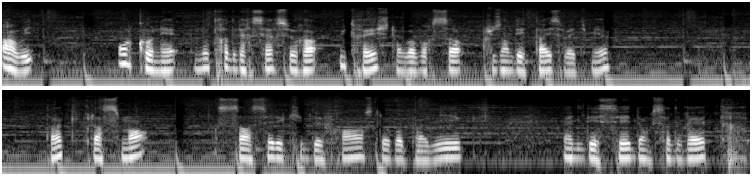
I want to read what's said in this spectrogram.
Ah oui, on le connaît. Notre adversaire sera Utrecht. On va voir ça plus en détail, ça va être mieux. Tac, classement. Ça, c'est l'équipe de France, l'Europa League, LDC. Donc, ça devrait être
